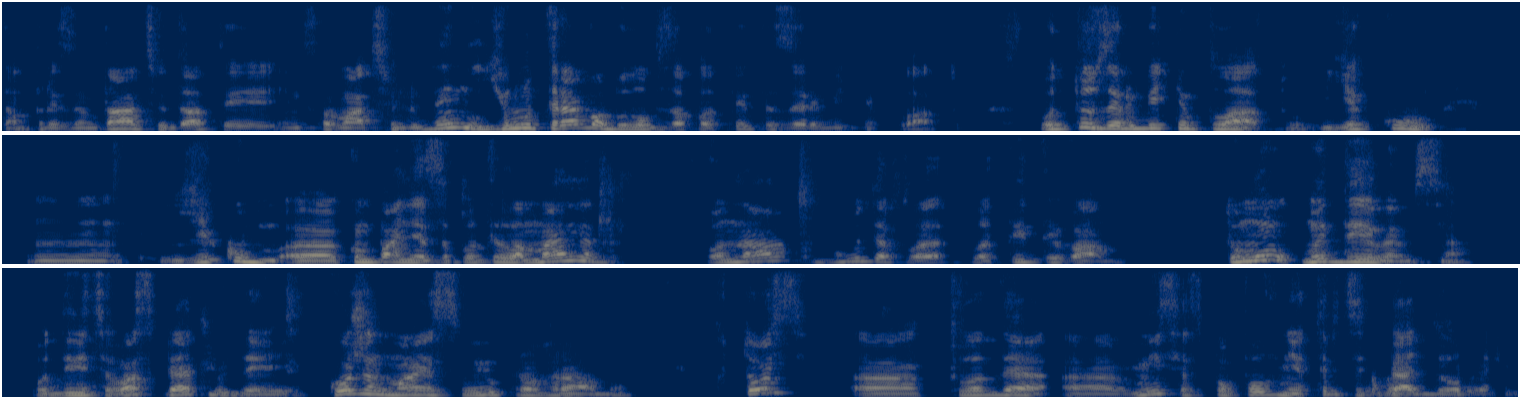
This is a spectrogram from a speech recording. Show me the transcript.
там презентацію, дати інформацію людині. Йому треба було б заплатити заробітну плату. От ту заробітну плату, яку яку е, компанія заплатила менеджеру, вона буде платити вам. Тому ми дивимося. От дивіться, у вас 5 людей, кожен має свою програму. Хтось е, кладе е, в місяць, поповнює 35 доларів,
